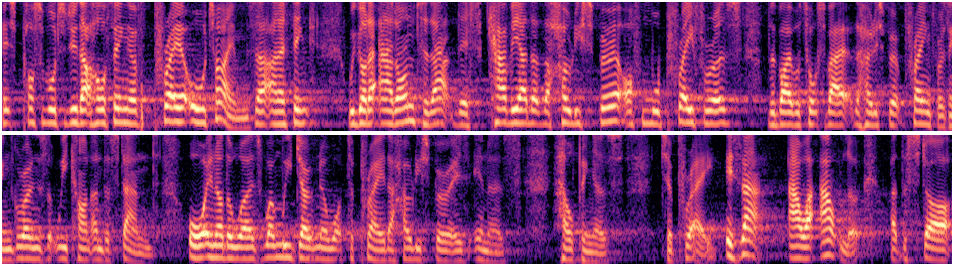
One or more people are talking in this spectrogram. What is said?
it's possible to do that whole thing of pray at all times. And I think we've got to add on to that this caveat that the Holy Spirit often will pray for us. The Bible talks about the Holy Spirit praying for us in groans that we can't understand. Or, in other words, when we don't know what to pray, the Holy Spirit is in us, helping us to pray. Is that our outlook at the start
